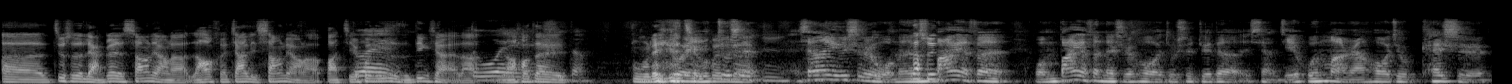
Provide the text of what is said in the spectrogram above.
呃就是两个人商量了，然后和家里商量了，把结婚的日子定下来了，对，然后再，补了一个求，婚的。就是相当于是我们那所以八月份，我们八月份的时候就是觉得想结婚嘛，然后就开始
